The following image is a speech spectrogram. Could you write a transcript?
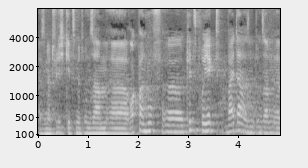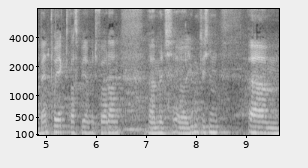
Also natürlich geht es mit unserem äh, Rockbahnhof äh, weiter, also mit unserem äh, Bandprojekt, was wir mit fördern, äh, mit äh, Jugendlichen. Ähm,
